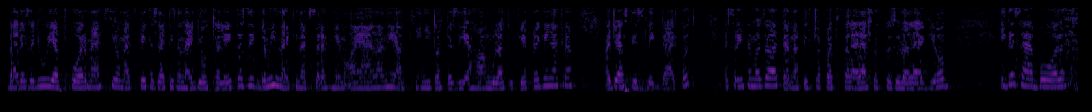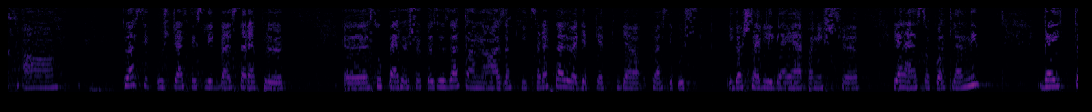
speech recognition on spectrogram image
bár ez egy újabb formáció, mert 2011 óta létezik, de mindenkinek szeretném ajánlani, aki nyitott az ilyen hangulatú képregényekre, a Justice League Darkot. Ez szerintem az alternatív csapatfelállások közül a legjobb. Igazából a klasszikus Justice League-ben szereplő szuperhősök közül Zatanna az, aki szerepelő, egyébként ugye a klasszikus igazságligájában is jelen szokott lenni. De itt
